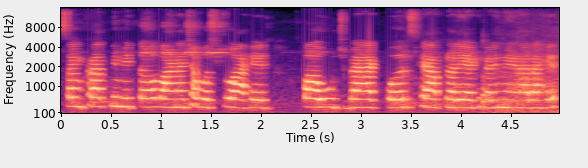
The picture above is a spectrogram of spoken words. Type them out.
संक्रांत निमित्त वाणाच्या वस्तू आहेत. पाऊच बॅग पर्स हे आपल्याला या ठिकाणी मिळणार आहेत.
